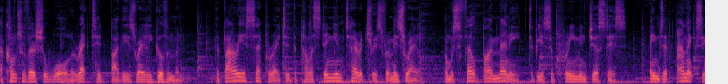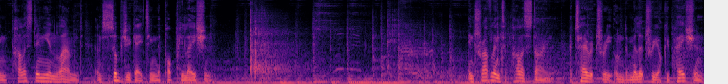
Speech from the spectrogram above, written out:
A controversial wall erected by the Israeli government, the barrier separated the Palestinian territories from Israel and was felt by many to be a supreme injustice, aimed at annexing Palestinian land and subjugating the population. In travelling to Palestine, a territory under military occupation,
